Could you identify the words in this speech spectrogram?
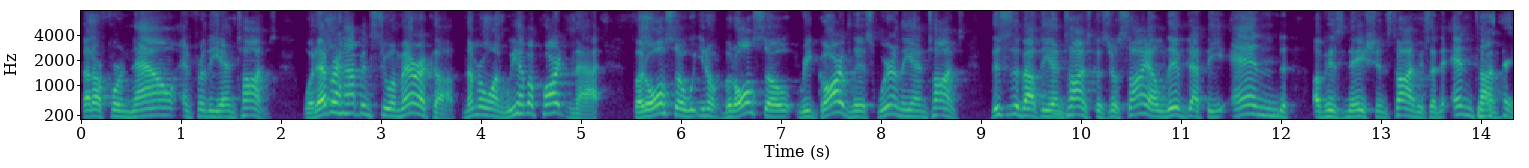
that are for now and for the end times? Whatever happens to America, number one, we have a part in that, but also, you know, but also, regardless, we're in the end times. This is about the end times because Josiah lived at the end of his nation's time. It's an end time Yes. thing.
